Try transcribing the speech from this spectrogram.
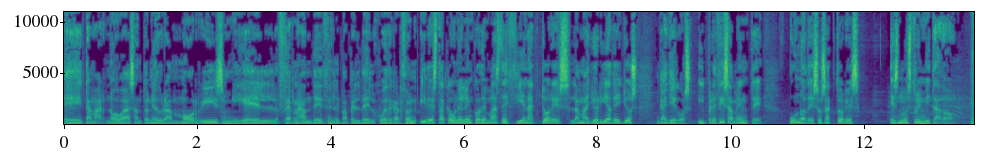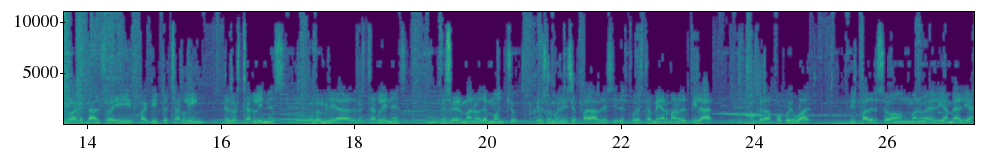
eh, Tamar Novas, Antonio Durán Morris, Miguel Fernández en el papel del juez Garzón y destaca un elenco de más de 100 actores, la mayoría de ellos gallegos. Y precisamente uno de esos actores es nuestro invitado. Hola, ¿qué tal? Soy Paquito Charlín, de los Charlines, familia de los Charlines. Yo soy hermano de Moncho, que somos inseparables, y después también hermano de Pilar, aunque da un poco igual. Mis padres son Manuel y Amelia,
